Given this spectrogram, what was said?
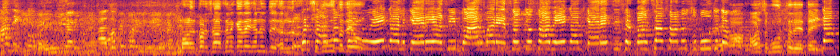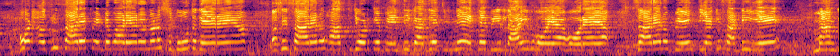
ਆ ਦੇਖੋ। ਆ। ਦੇਖੋ। ਪੁਲਿਸ ਪ੍ਰਸ਼ਾਸਨ ਕਹਿੰਦੇ ਸਾਨੂੰ ਦ- ਲ- ਪ੍ਰਸ਼ਾਸਨ ਸਬੂਤ ਦਿਓ। ਸਾਨੂੰ ਇਹ ਗੱਲ ਕਹਿ ਰਹੇ ਅਸੀਂ ਬਾਰ-ਬਾਰ ਐਸਐਚਓ ਸਾਹਿਬ ਇਹ ਗੱਲ ਕਹਿ ਰਹੇ ਸੀ ਸਰਪੰਚ ਸਾਹਿਬ ਸਾਨੂੰ ਸਬੂਤ ਹਾਂ, ਦਿਖਾਓ ਹੁਣ ਸਬੂਤ ਦੇਤਾ ਜੀ। ਠੀਕ ਆ? ਹੁਣ ਅਸੀਂ ਸਾਰੇ ਪਿੰਡ ਵਾਲਿਆਂ ਨੇ ਉਹਨਾਂ ਨੂੰ ਸਬੂਤ ਦੇ ਰਹੇ ਆ ਅਸੀਂ ਸਾਰਿਆਂ ਨੂੰ ਹੱਥ ਜੋੜ ਕੇ ਬੇਨਤੀ ਕਰਦੇ ਆ ਜਿੰਨੇ ਇੱਥੇ ਵੀ ਲਾਈਵ ਹੋਇਆ ਹੋ ਰਿਹਾ ਆ ਸਾਰਿਆਂ ਨੂੰ ਬੇਨਤੀ ਆ ਕਿ ਸਾਡੀ ਇਹ ਮੰਗ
